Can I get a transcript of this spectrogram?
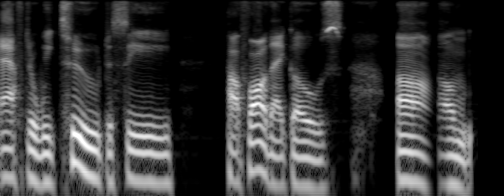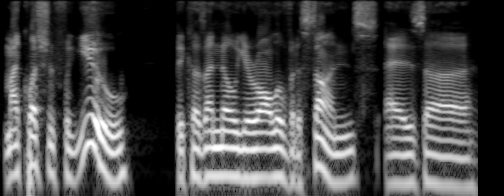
after week two to see how far that goes. Um, my question for you because I know you're all over the Suns as uh,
